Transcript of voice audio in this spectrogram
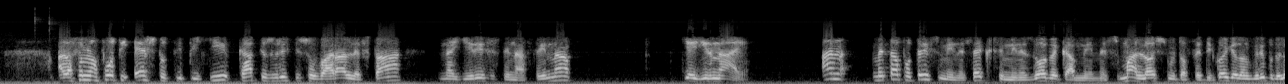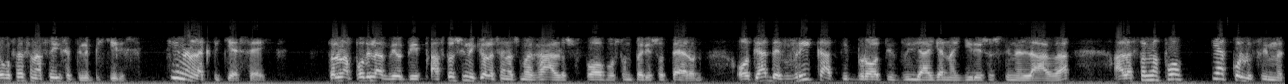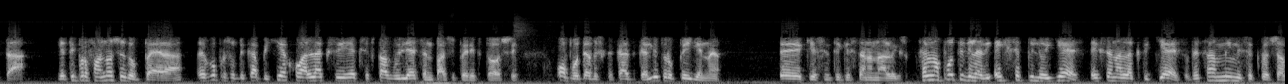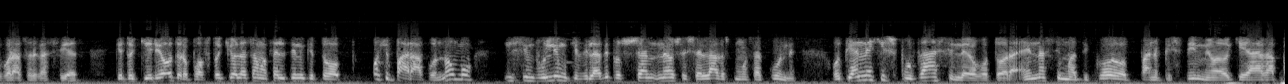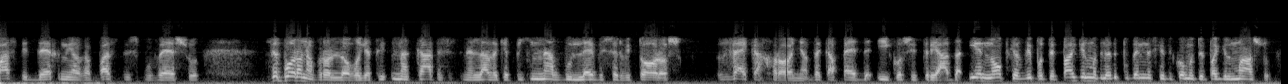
Αλλά θέλω να πω ότι έστω ότι π.χ. κάποιος βρίσκει σοβαρά λεφτά να γυρίσει στην Αθήνα και γυρνάει. Αν μετά από τρεις μήνες, έξι μήνες, 12 μήνες, μαλώσει με το αφεντικό για τον οποιοδήποτε λόγο θε να φύγεις από την επιχείρηση, τι εναλλακτικές έχεις. Θέλω να πω δηλαδή ότι αυτός είναι κιόλας ένας μεγάλος φόβος των περισσότερων. Ότι αν δεν βρήκα την πρώτη δουλειά για να γυρίσω στην Ελλάδα, αλλά θέλω να πω τι ακολουθεί μετά. Γιατί προφανώς εδώ πέρα, εγώ προσωπικά π.χ. έχω αλλάξει 6-7 δουλειές εν πάση περιπτώσει. Όποτε έβρισκα κάτι καλύτερο πήγαινα ε, και οι συνθήκε ήταν ανάλογες. Θέλω να πω ότι δηλαδή έχεις επιλογές, έχεις εναλλακτικές. Δεν θα μείνεις εκτός της αγοράς εργασίας. Και το κυριότερο που αυτό κιόλας, άμα θέλετε, είναι και το όχι παράπονο μου, η συμβουλή μου και δηλαδή προς τους νέους της Ελλάδας που μας ακούνε. Ότι αν έχεις σπουδάσει, λέω εγώ τώρα, ένα σημαντικό πανεπιστήμιο και αγαπάς την τέχνη, αγαπάς τις σπουδές σου, δεν μπορώ να βρω λόγο γιατί να κάθεσαι στην Ελλάδα και πήγε να δουλεύεις σερβιτόρος 10 χρόνια, 15, 20, 30 ή ενώ οποιοδήποτε επάγγελμα δηλαδή που δεν είναι σχετικό με το επάγγελμά σου.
